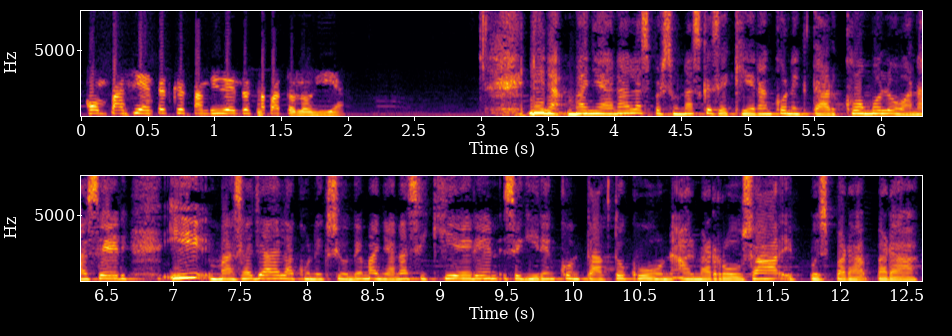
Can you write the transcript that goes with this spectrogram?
con pacientes que están viviendo esta patología. Lina, mañana las personas que se quieran conectar, ¿cómo lo van a hacer? Y más allá de la conexión de mañana, si quieren seguir en contacto con Alma Rosa, eh, pues para, para,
